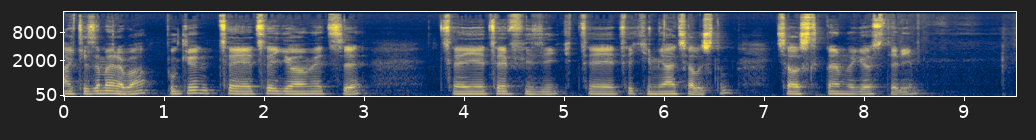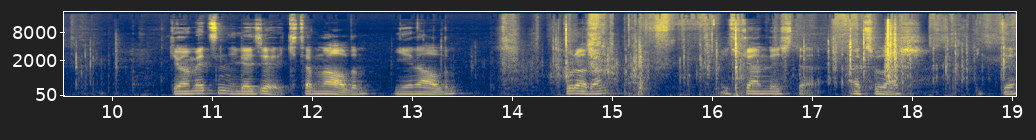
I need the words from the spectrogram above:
Herkese merhaba. Bugün TYT Geometri, TYT Fizik, TYT Kimya çalıştım. Çalıştıklarımı da göstereyim. Geometrinin ilacı kitabını aldım. Yeni aldım. Buradan üçgende işte açılar bitti.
